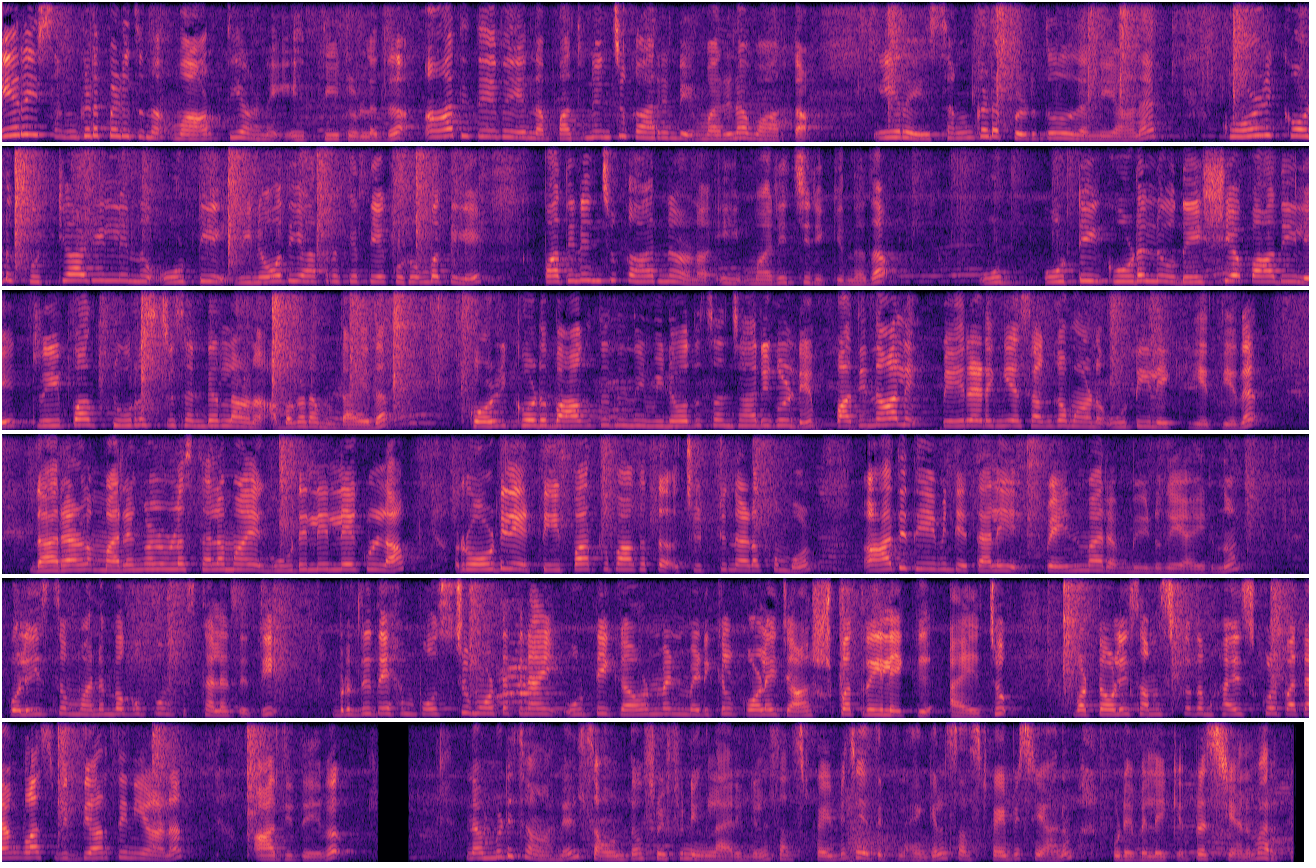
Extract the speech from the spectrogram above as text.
ഏറെ സങ്കടപ്പെടുത്തുന്ന വാർത്തയാണ് എത്തിയിട്ടുള്ളത്. ആദിദേവ എന്ന പതിനഞ്ചുകാരന്റെ മരണ വാർത്ത ഏറെ സങ്കടപ്പെടുത്തുന്നത് തന്നെയാണ്. കോഴിക്കോട് കുറ്റ്യാടിയിൽ നിന്ന് ഊട്ടിയിൽ വിനോദയാത്രയ്ക്കെത്തിയ കുടുംബത്തിലെ പതിനഞ്ചുകാരനാണ് ഈ മരിച്ചിരിക്കുന്നത്. ഊട്ടി കൂടല്ലൂർ ദേശീയപാതയിലെ ട്രീ പാർക്ക് ടൂറിസ്റ്റ് സെന്ററിലാണ് അപകടമുണ്ടായത്. കോഴിക്കോട് ഭാഗത്ത് നിന്ന് വിനോദസഞ്ചാരികളുടെ പതിനാല് പേരടങ്ങിയ സംഘമാണ് ഊട്ടിയിലേക്ക് എത്തിയത്. ധാരാളം മരങ്ങളുള്ള സ്ഥലമായ ഗൂഡലിലേക്കുള്ള റോഡിലെ ടീ പാർക്ക് ഭാഗത്ത് ചുറ്റി നടക്കുമ്പോൾ ആദിദേവിന്റെ തലയിൽ പെയിൻമരം വീഴുകയായിരുന്നു. പോലീസും വനംവകുപ്പും സ്ഥലത്തെത്തി. മൃതദേഹം പോസ്റ്റ്മോർട്ടത്തിനായി ഊട്ടി ഗവൺമെന്റ് മെഡിക്കൽ കോളേജ് ആശുപത്രിയിലേക്ക് അയച്ചു. വട്ടോളി സംസ്കൃതം ഹൈസ്കൂൾ പത്താം ക്ലാസ് വിദ്യാർത്ഥിനിയാണ് ആദിദേവ്. നമ്മുടെ ചാനൽ സൗണ്ട് ഓഫ് റിഫ് നിങ്ങൾ ആരെങ്കിലും സബ്സ്ക്രൈബ് ചെയ്തിട്ടില്ലെങ്കിൽ സബ്സ്ക്രൈബ് ചെയ്യാനും കൂടെ ബെല്ലൈക്കൻ പ്രസ് ചെയ്യാനും മറക്കരുത്.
